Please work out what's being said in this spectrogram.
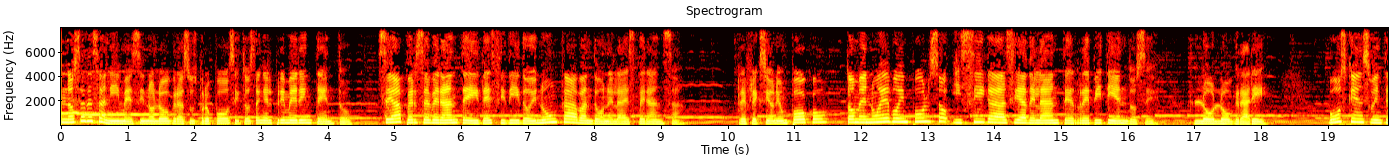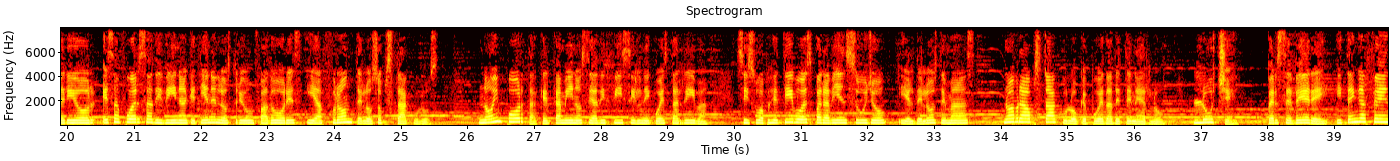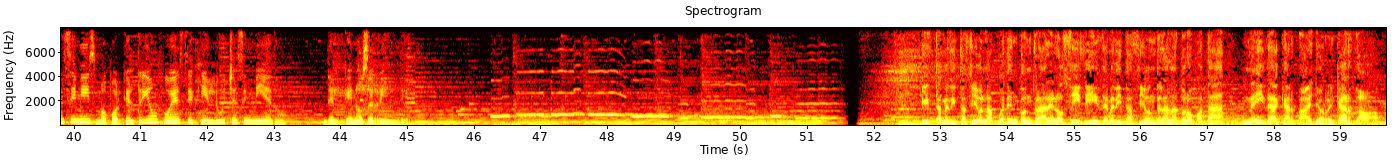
No se desanime si no logra sus propósitos en el primer intento. Sea perseverante y decidido y nunca abandone la esperanza. Reflexione un poco, tome nuevo impulso y siga hacia adelante repitiéndose. Lo lograré. Busque en su interior esa fuerza divina que tienen los triunfadores y afronte los obstáculos. No importa que el camino sea difícil ni cuesta arriba, si su objetivo es para bien suyo y el de los demás, no habrá obstáculo que pueda detenerlo. Luche, persevere y tenga fe en sí mismo porque el triunfo es de quien lucha sin miedo, del que no se rinde. Esta meditación la puede encontrar en los CDs de meditación de la naturópata Neida Carballo Ricardo.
